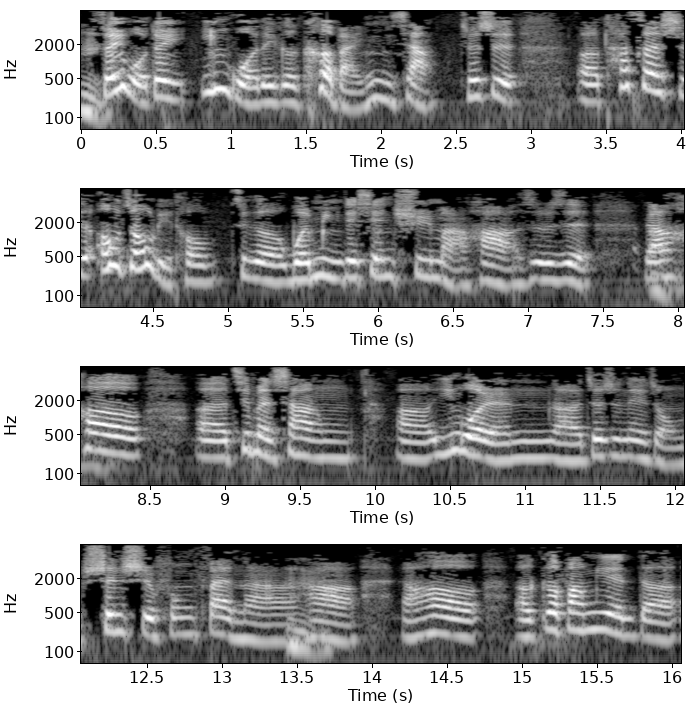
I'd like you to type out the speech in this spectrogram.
嗯。所以我对英国的一个刻板印象就是，呃，它算是欧洲里头这个文明的先驱嘛，哈，是不是？然后呃，基本上呃，英国人呃就是那种绅士风范呐、嗯。哈，然后呃各方面的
